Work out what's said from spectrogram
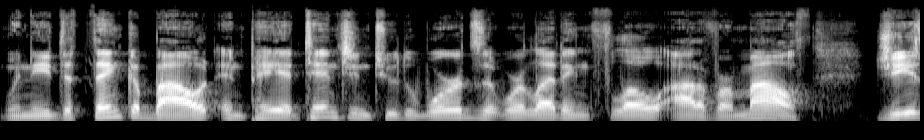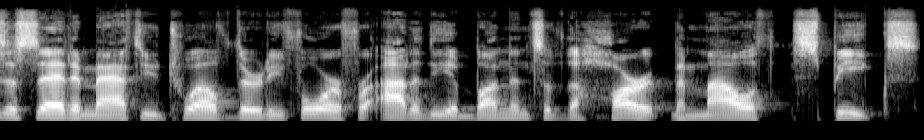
we need to think about and pay attention to the words that we're letting flow out of our mouth. Jesus said in Matthew 12 34, For out of the abundance of the heart, the mouth speaks.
